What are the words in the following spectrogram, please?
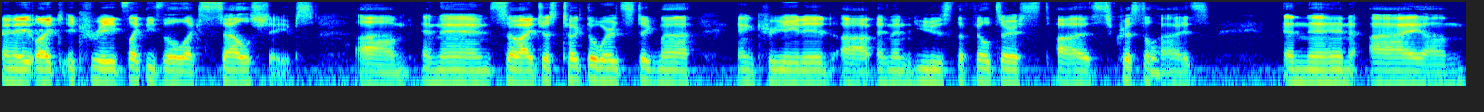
and it like it creates like these little like cell shapes um, and then so i just took the word stigma and created uh, and then used the filter uh, crystallize. And then I um,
